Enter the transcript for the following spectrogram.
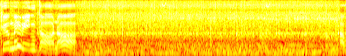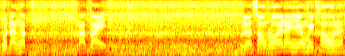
คือไม่วิ่งต่อเนาะเข้ากดดังครับมากไว้ เหลือ 200นะยังไม่เข้านะ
